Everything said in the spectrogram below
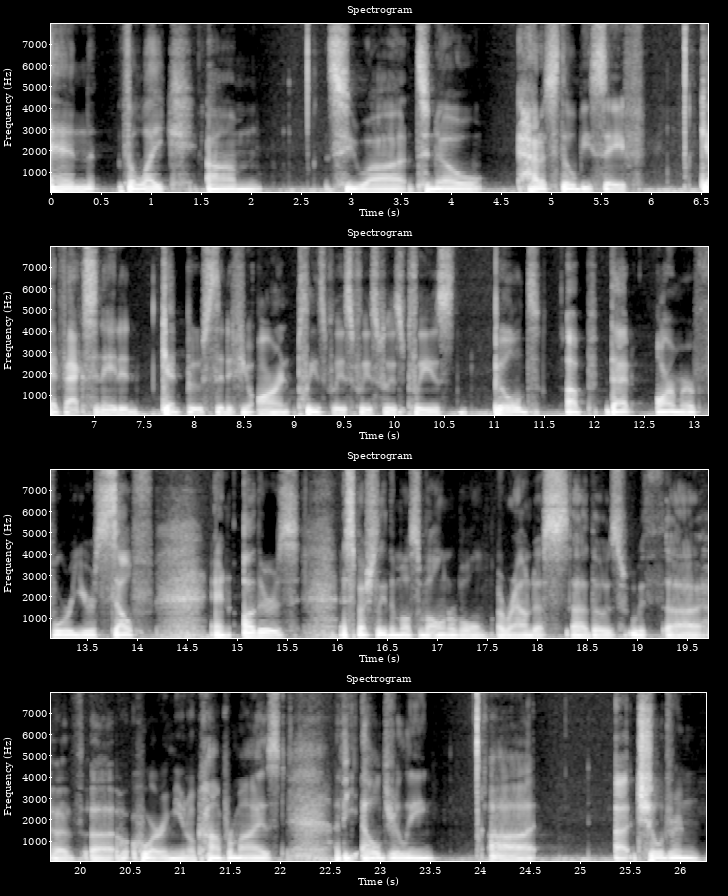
and the like um, to uh, to know how to still be safe. Get vaccinated. Get boosted if you aren't. Please, please, please, please, please build up that armor for yourself and others, especially the most vulnerable around us, uh, those with uh, who have uh, who are immunocompromised, the elderly, uh, uh, children,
